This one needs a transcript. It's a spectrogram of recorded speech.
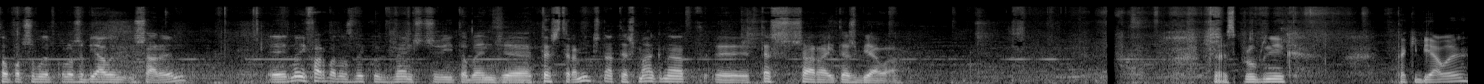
To potrzebuję w kolorze białym i szarym. No i farba do zwykłych wnętrz, czyli to będzie też ceramiczna, też magnat, też szara i też biała. To jest próbnik, taki biały.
